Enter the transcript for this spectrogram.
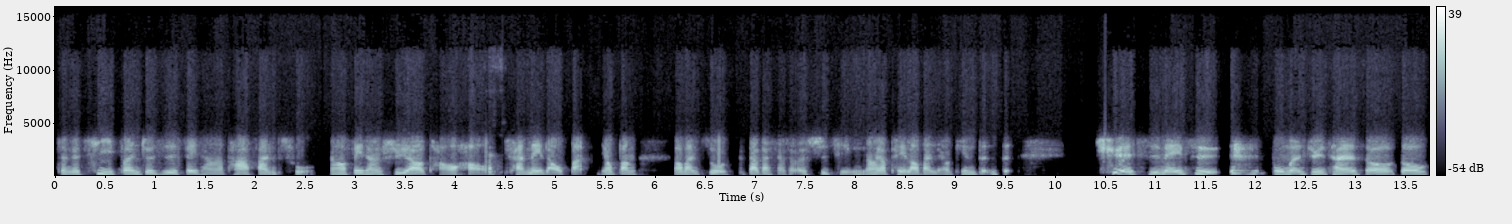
整个气氛就是非常的怕犯错，然后非常需要讨好谄媚老板，要帮老板做大大小小的事情，然后要陪老板聊天等等。确实每一次 部门聚餐的时候都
